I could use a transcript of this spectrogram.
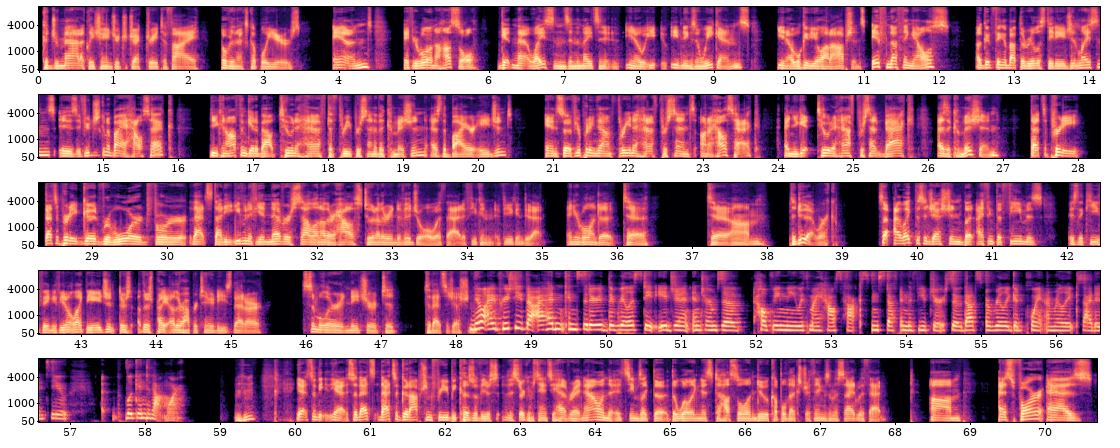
could dramatically change your trajectory to FI over the next couple of years. And if you're willing to hustle, getting that license in the nights and you know e- evenings and weekends, you know, will give you a lot of options. If nothing else, a good thing about the real estate agent license is if you're just going to buy a house hack, you can often get about two and a half to three percent of the commission as the buyer agent. And so if you're putting down three and a half percent on a house hack, and you get two and a half percent back as a commission, that's a pretty that's a pretty good reward for that study, even if you never sell another house to another individual with that. If you can if you can do that, and you're willing to to to um to do that work. So I like the suggestion, but I think the theme is is the key thing. If you don't like the agent, there's there's probably other opportunities that are similar in nature to to that suggestion. No, I appreciate that. I hadn't considered the real estate agent in terms of helping me with my house hacks and stuff in the future. So that's a really good point. I'm really excited to look into that more. Mm-hmm. Yeah. So the, yeah. So that's that's a good option for you because of the, the circumstance you have right now, and it seems like the the willingness to hustle and do a couple of extra things on the side with that. Um, as far as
